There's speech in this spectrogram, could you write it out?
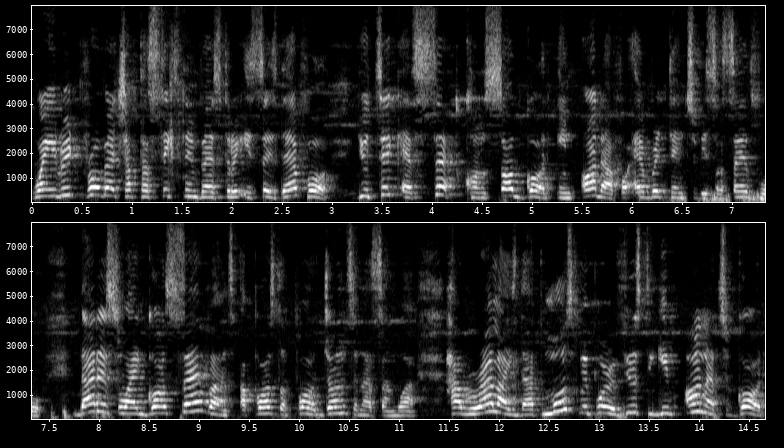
When you read Proverbs chapter 16, verse 3, it says, Therefore, you take a step, consult God in order for everything to be successful. That is why God's servant, Apostle Paul Johnson Asamoah, have realized that most people refuse to give honor to God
